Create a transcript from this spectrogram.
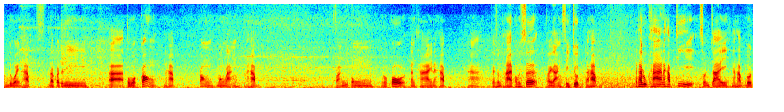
3ด้วยนะครับ แล้วก็จะมีตัวกล้องนะครับ กล้องมองหลังนะครับ ฝังอยู่ตรงโลโก้ด้านท้ายนะครับอ่ากระชนท้ายพอมเซอร์ถอยหลัง 4 จุดนะครับและถ้าลูกค้านะครับที่สนใจนะครับรถ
